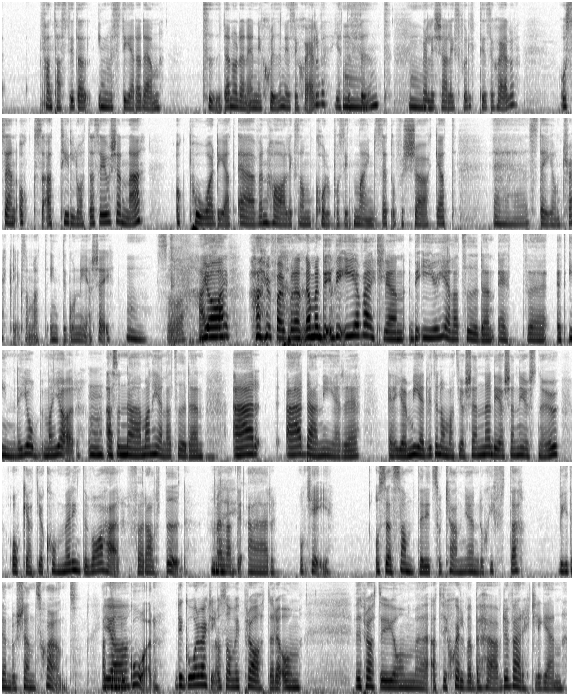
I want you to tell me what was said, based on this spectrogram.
fantastiskt att investera den tiden och den energin i sig själv. Jättefint, Mm. väldigt kärleksfullt till sig själv. Och sen också att tillåta sig att känna och på det att även ha liksom koll på sitt mindset och försöka att eh, stay on track liksom, att inte gå ner sig. Mm. Så high Ja. five! High five på den. Ja, men det, det är verkligen, det är ju hela tiden ett, eh, ett inre jobb man gör. Mm. Alltså när man hela tiden är, är där nere, eh, jag är medveten om att jag känner det jag känner just nu och att jag kommer inte vara här för alltid. Men Nej. att det är okej. Och sen samtidigt så kan jag ändå skifta. Vilket ändå känns skönt. Att Ja. det ändå går. Det går verkligen och som vi pratade om Vi pratade ju om eh, att vi själva behövde verkligen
